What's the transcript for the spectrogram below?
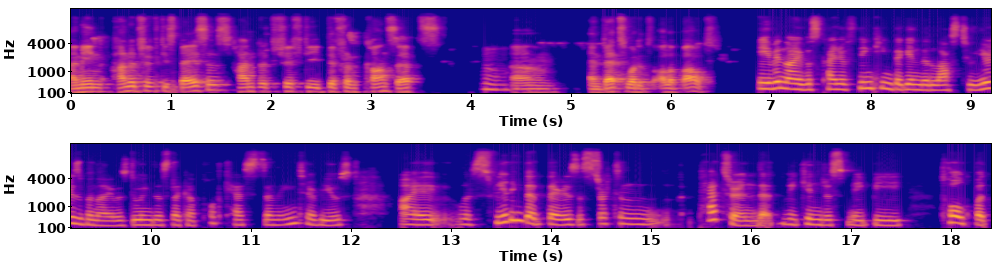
I mean, 150 spaces, 150 different concepts. Mm. Um, and that's what it's all about even I was kind of thinking that in the last two years when I was doing this like a podcasts and interviews, I was feeling that there is a certain pattern that we can just maybe talk, but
